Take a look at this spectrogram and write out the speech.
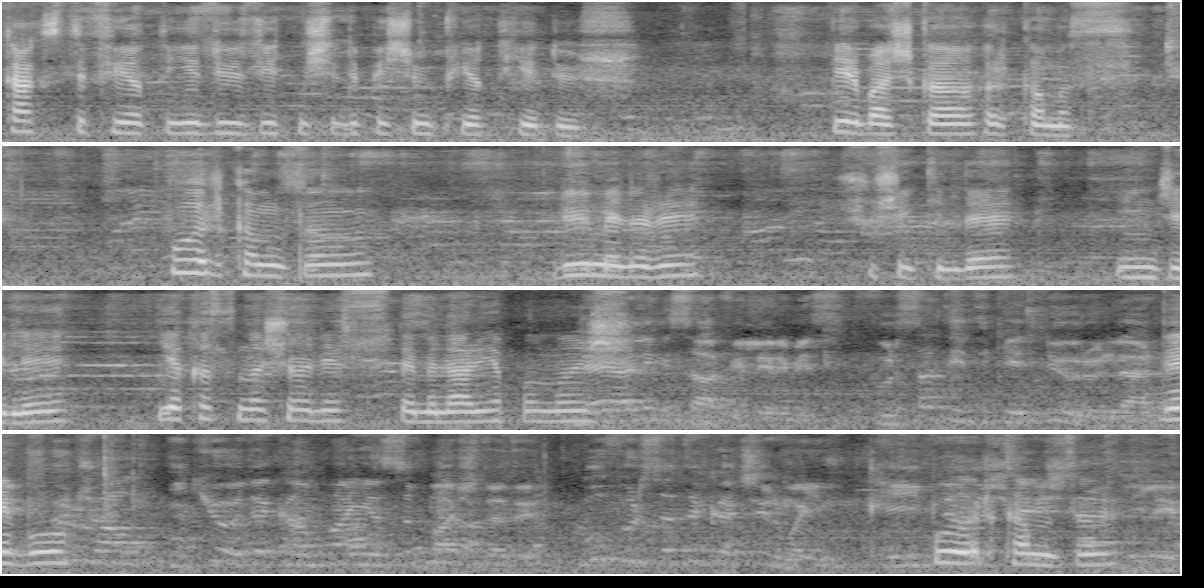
Taksiti fiyatı 777, peşin fiyatı 700. Bir başka hırkamız. Bu hırkamızın düğmeleri şu şekilde incili. Yakasına şöyle süslemeler yapılmış. Değerli misafirlerimiz, fırsat etiketli ürünlerde Ve bu- 3 al 2 öde kampanyası başladı. Bu fırsatı kaçırmayın. Keyifli Bu alışverişler ırkamızın dileriz.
